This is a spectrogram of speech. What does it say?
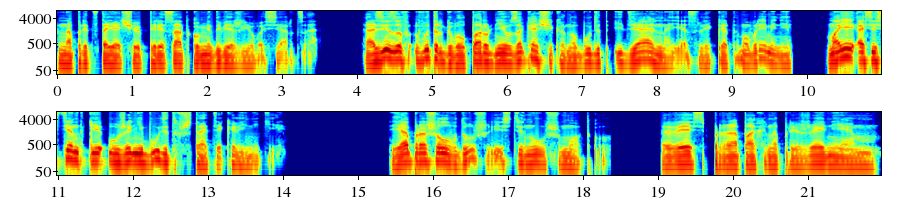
на предстоящую пересадку медвежьего сердца. Азизов выторговал пару дней у заказчика, но будет идеально, если к этому времени моей ассистентки уже не будет в штате клиники. Я прошел в душ и стянул шмотку. Весь пропах напряжением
